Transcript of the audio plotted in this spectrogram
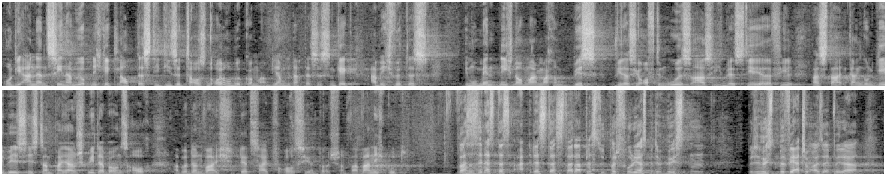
Und die anderen zehn haben überhaupt nicht geglaubt, dass die diese 1.000 Euro bekommen haben. Die haben gedacht, das ist ein Gag. Aber ich würde das im Moment nicht nochmal machen, bis, wie das ja oft in den USA ist, ich investiere ja da viel, was da gang und gäbe ist, ist dann ein paar Jahre später bei uns auch. Aber dann war ich der Zeit voraus hier in Deutschland. War, war nicht gut. Was ist denn das, das, das, das Startup, das du im Portfolio hast mit dem höchsten, mit der höchsten Bewertung? Also entweder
